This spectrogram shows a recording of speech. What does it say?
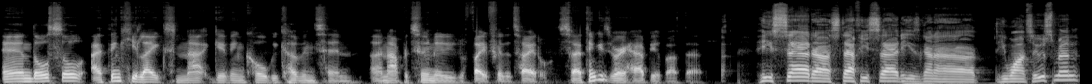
and also I think he likes not giving Colby Covington an opportunity to fight for the title. So I think he's very happy about that. He said, uh, Steph. He said he's gonna he wants Usman,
